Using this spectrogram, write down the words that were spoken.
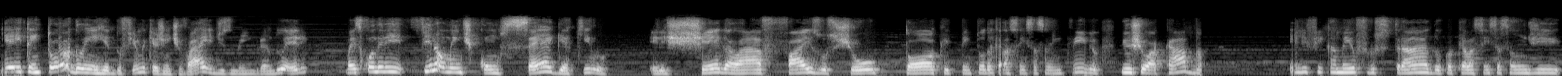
E aí tem todo o enredo do filme que a gente vai desmembrando ele, mas quando ele finalmente consegue aquilo, ele chega lá, faz o show, toca e tem toda aquela sensação incrível, e o show acaba, ele fica meio frustrado com aquela sensação de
